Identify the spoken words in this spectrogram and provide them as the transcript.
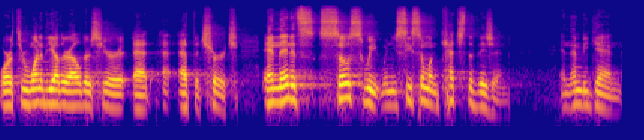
or through one of the other elders here at, at the church. And then it's so sweet when you see someone catch the vision and then begin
